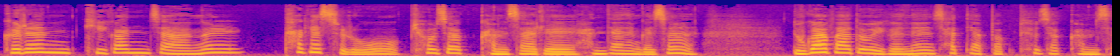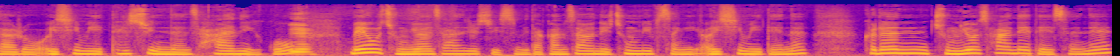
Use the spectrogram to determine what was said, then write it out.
그런 기관장을 타겟으로 표적 감사를 한다는 것은 누가 봐도 이거는 사태 압박 표적 감사로 의심이 될 수 있는 사안이고 예. 매우 중요한 사안일 수 있습니다. 감사원의 중립성이 의심이 되는 그런 중요 사안에 대해서는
